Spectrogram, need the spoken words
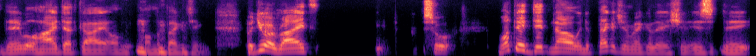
They will hide that guy on on the packaging. But you are right. So what they did now in the packaging regulation is they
